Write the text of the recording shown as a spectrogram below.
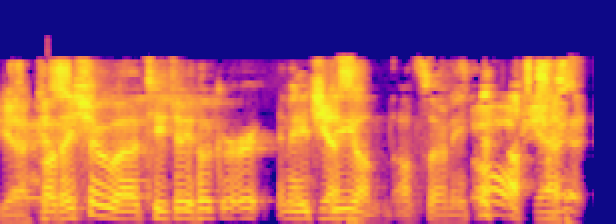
yeah. Oh, 'cause- they show uh, T.J. Hooker in HD Yes. on on Sony. Oh Yeah. shit!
